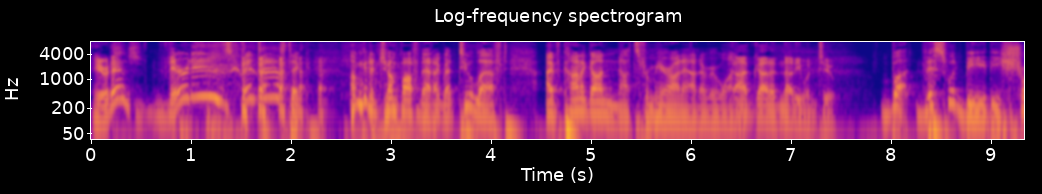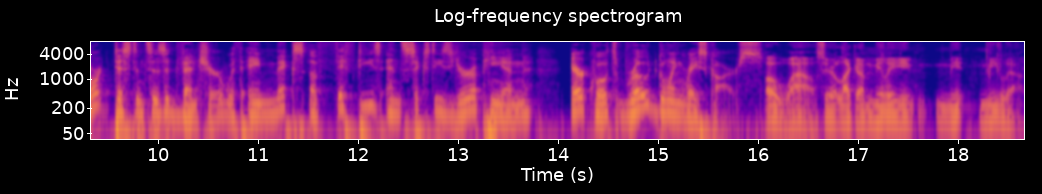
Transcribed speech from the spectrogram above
Here it is. there it is. Fantastic. I'm going to jump off of that. I've got two left. I've kind of gone nuts from here on out, everyone. I've got a nutty one too. But this would be the short distances adventure with a mix of 50s and 60s European, air quotes, road going race cars. Oh wow! So you're like a Mili Mi- Mila.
